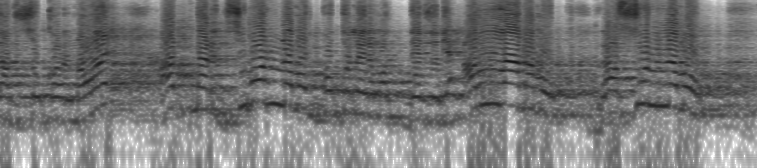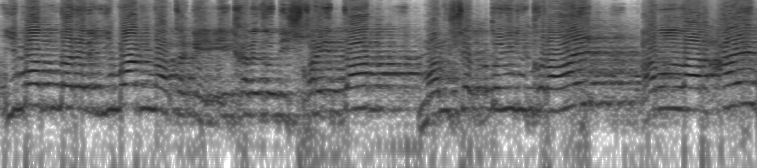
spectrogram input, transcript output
কার্যকর নয়। আপনার জীবন নামক বোতলের মধ্যে যদি আল্লাহ নামক, রাসুল নামক, ইমানদারের ইমান না থাকে এখানে যদি শয়তান মানুষের তৈরি করা আইন আল্লাহর আইন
